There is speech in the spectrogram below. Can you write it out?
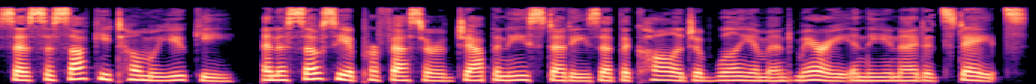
says Sasaki Tomoyuki, an associate professor of Japanese studies at the College of William and Mary in the United States.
